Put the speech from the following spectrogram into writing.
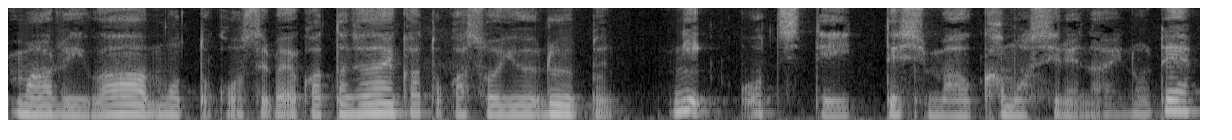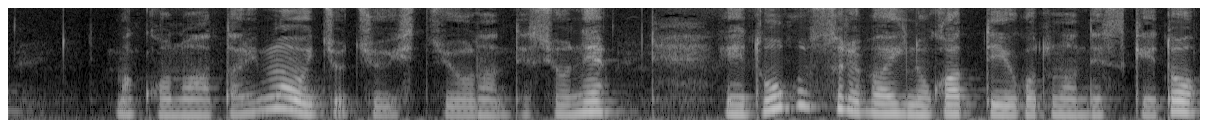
まあ、あるいはもっとこうすればよかったんじゃないかとかそういうループに落ちていってしまうかもしれないので、まあ、この辺りも一応注意必要なんですよね。えー、どうすればいいのかっていうことなんですけど、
